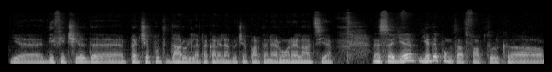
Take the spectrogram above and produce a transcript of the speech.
e dificil de perceput darurile pe care le aduce partenerul în relație. Însă e, e de punctat faptul că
